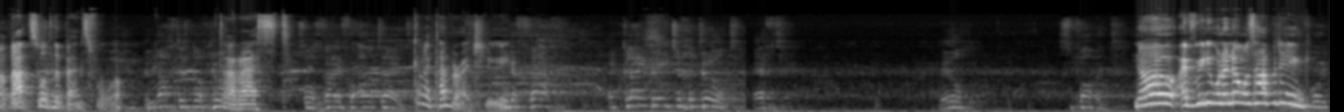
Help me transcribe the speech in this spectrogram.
Oh, that's what the bed's for. To rest. Kind of clever, actually. No, I really want to know what's happening.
